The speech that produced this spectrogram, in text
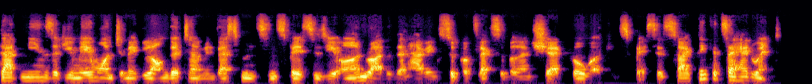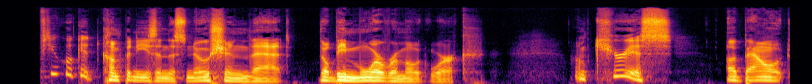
That means that you may want to make longer term investments in spaces you earn rather than having super flexible and shared co working spaces. So I think it's a headwind. If you look at companies and this notion that there'll be more remote work, I'm curious about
